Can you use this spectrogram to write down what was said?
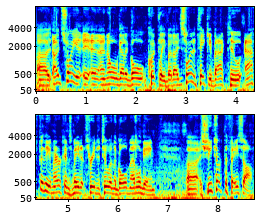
Uh, I just want you, and I know we've got to go quickly, but I just want to take you back to after the Americans made it three to two in the gold medal game. Uh, she took the face off.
